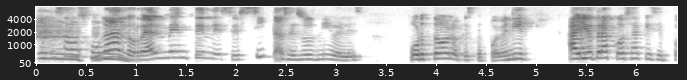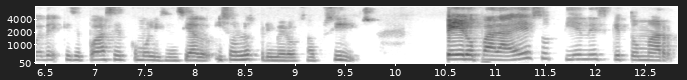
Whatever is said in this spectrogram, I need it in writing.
No estamos jugando, realmente necesitas esos niveles por todo lo que te puede venir. Hay otra cosa que se puede, que se puede hacer como licenciado y son los primeros auxilios. Pero para eso tienes que tomar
